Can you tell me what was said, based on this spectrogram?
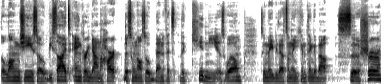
the lung qi. So besides anchoring down the heart, this one also benefits the kidney as well. So maybe that's something you can think about. Shi.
